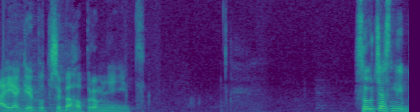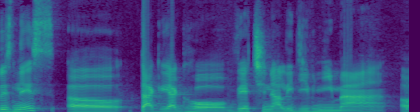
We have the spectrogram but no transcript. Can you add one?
a jak je potřeba ho proměnit. Současný biznis, uh, tak jak ho většina lidí vnímá, uh,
